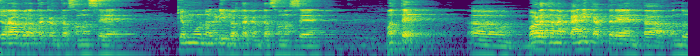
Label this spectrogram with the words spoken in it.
ಜ್ವರ ಬರತಕ್ಕಂಥ ಸಮಸ್ಯೆ, ಕೆಮ್ಮು, ನಗಡಿ ಬರ್ತಕ್ಕಂಥ ಸಮಸ್ಯೆ, ಮತ್ತೆ ಭಾಳ ಜನ ಪ್ಯಾನಿಕ್ ಆಗ್ತಾರೆ ಅಂತ ಒಂದು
